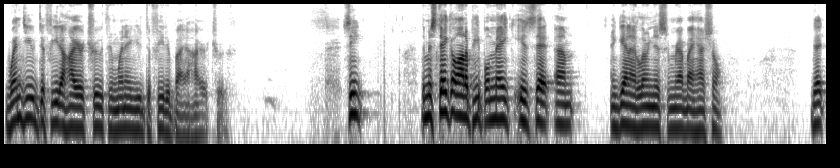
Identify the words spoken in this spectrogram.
when do you defeat a higher truth and when are you defeated by a higher truth? See, the mistake a lot of people make is that, um, again, I learned this from Rabbi Heschel, that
